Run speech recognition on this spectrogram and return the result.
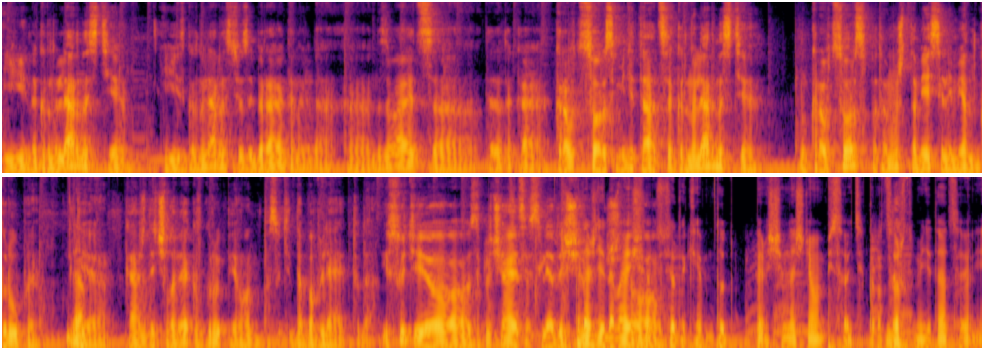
и на гранулярности, и с гранулярностью забирают иногда. А, называется вот это такая краудсорс медитация гранулярности ну, краудсорс, потому что там есть элемент группы, да. где каждый человек в группе, он, по сути, добавляет туда. И суть ее заключается в следующем. Подожди, давай что... еще все-таки тут, прежде чем начнем описывать краудсорс, да. медитацию и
